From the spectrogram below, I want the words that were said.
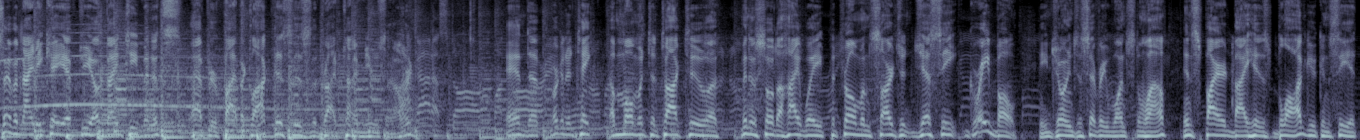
790 KFGO, 19 minutes after 5 o'clock. This is the Drive Time News Hour. And uh, we're going to take a moment to talk to uh, Minnesota Highway Patrolman Sergeant Jesse Grabow. He joins us every once in a while, inspired by his blog. You can see it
